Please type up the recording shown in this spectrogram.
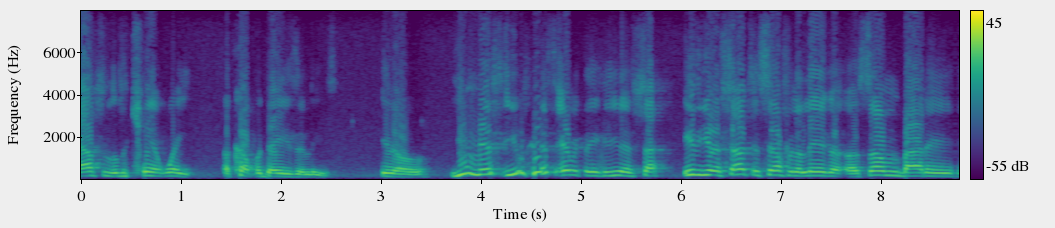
absolutely can't wait a couple days at least. You know, you miss you miss everything. 'cause You done shot either you shot yourself in the leg or, or somebody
